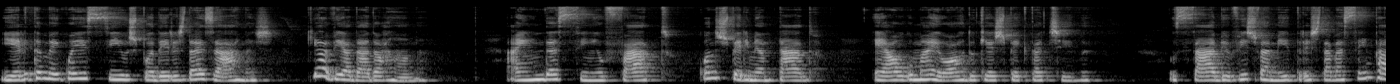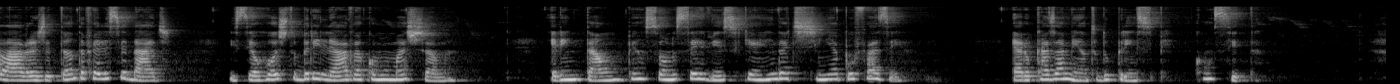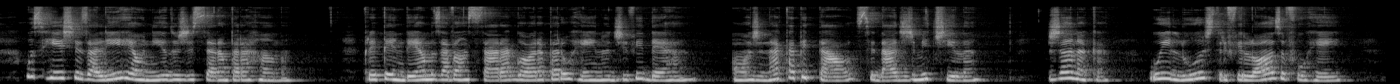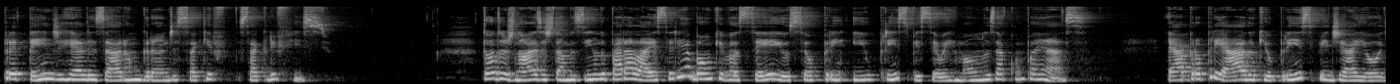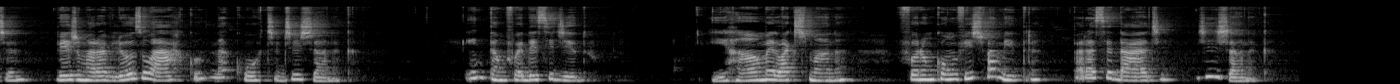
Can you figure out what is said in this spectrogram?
e ele também conhecia os poderes das armas que havia dado a Rama. Ainda assim, o fato, quando experimentado, é algo maior do que a expectativa. O sábio Vishvamitra estava sem palavras de tanta felicidade e seu rosto brilhava como uma chama. Ele então pensou no serviço que ainda tinha por fazer. Era o casamento do príncipe com Sita. Os rishis ali reunidos disseram para Rama: Pretendemos avançar agora para o reino de Videha, onde, na capital, cidade de Mitila, Janaka, o ilustre filósofo rei, pretende realizar um grande sacrifício. Todos nós estamos indo para lá e seria bom que você e o, seu, e o príncipe, seu irmão, nos acompanhassem. É apropriado que o príncipe de Ayodhya veja o um maravilhoso arco na corte de Janaka. Então foi decidido. E Rama e Lakshmana foram com Vishvamitra para a cidade de Janaka.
